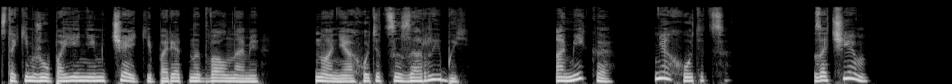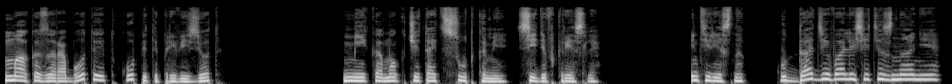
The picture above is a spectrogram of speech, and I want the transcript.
С таким же упоением чайки парят над волнами, но они охотятся за рыбой. А Мика не охотится. Зачем? Мака заработает, купит и привезет. Мика мог читать сутками, сидя в кресле. Интересно, Куда девались эти знания?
